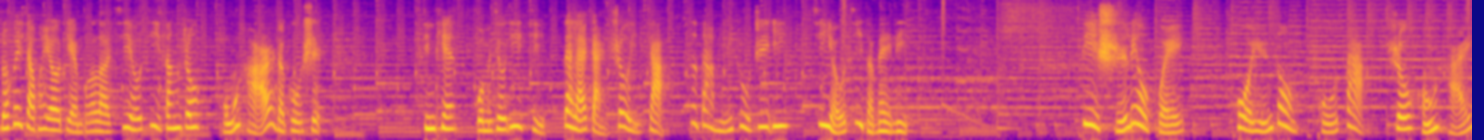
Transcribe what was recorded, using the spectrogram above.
罗贵小朋友点播了《西游记》当中红孩儿的故事。今天我们就一起再来感受一下四大名著之一《西游记》的魅力。第十六回。火云洞菩萨收红孩。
